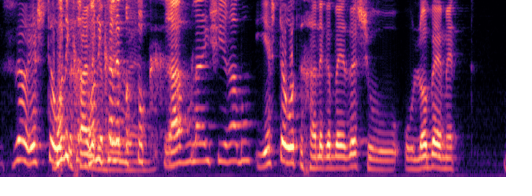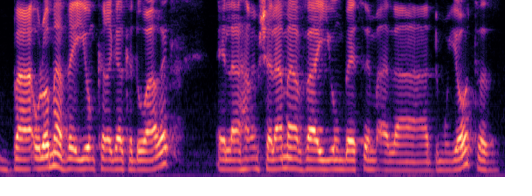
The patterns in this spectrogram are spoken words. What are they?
זהו, יש בוא תירוץ נקרא, אחד בוא לגבי נקרא זה. למסוק קרב אולי שיירה בו? יש תירוץ אחד לגבי זה שהוא הוא לא באמת, ב, הוא לא מהווה איום כרגע על כדור הארץ, אלא הממשלה מהווה איום בעצם על הדמויות, אז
